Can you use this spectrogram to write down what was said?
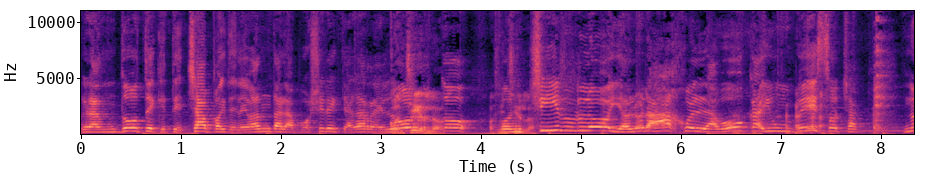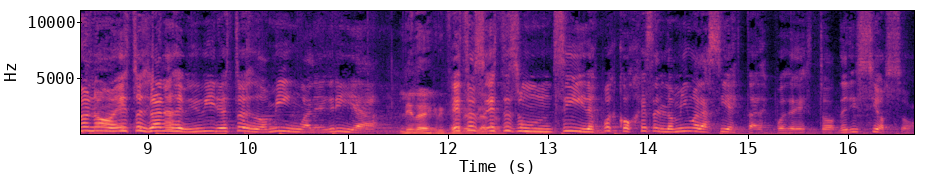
grandote que te chapa y te levanta la pollera y te agarra el Con orto. chirlo, o con chirlo. chirlo y olor a ajo en la boca y un beso chap- No, no, esto es ganas de vivir, esto es domingo, alegría. Linda descripción. Esto es, esto es un. Sí, después coges el domingo a la siesta después de esto. Delicioso.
